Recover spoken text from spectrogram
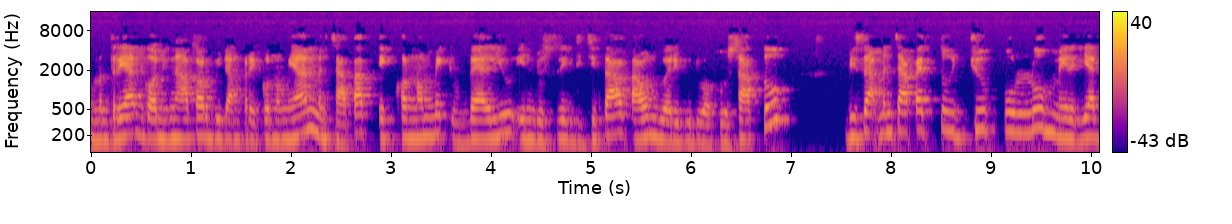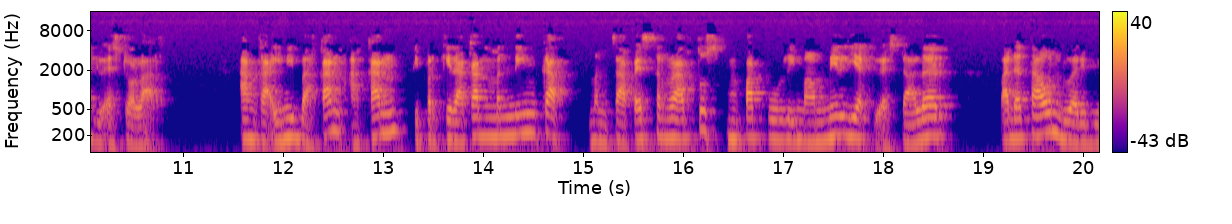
Kementerian Koordinator Bidang Perekonomian mencatat Economic Value Industri Digital tahun 2021 bisa mencapai 70 miliar US dollar. Angka ini bahkan akan diperkirakan meningkat mencapai 145 miliar US dollar pada tahun 2025.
